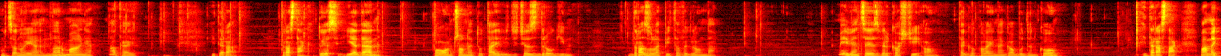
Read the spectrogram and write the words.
Funkcjonuje normalnie. Ok. I teraz, teraz tak, tu jest jeden połączony tutaj, widzicie, z drugim. Od razu lepiej to wygląda. Mniej więcej jest wielkości o tego kolejnego budynku. I teraz tak, mamy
